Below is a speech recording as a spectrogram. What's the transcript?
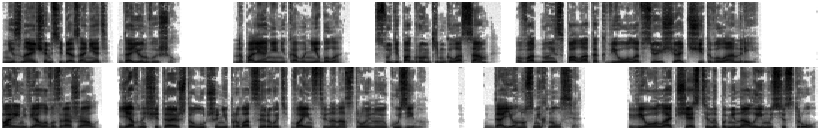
Не зная, чем себя занять, Дайон вышел. На поляне никого не было. Судя по громким голосам, в одной из палаток Виола все еще отчитывала Анри. Парень вяло возражал, явно считая, что лучше не провоцировать воинственно настроенную кузину. Дайон усмехнулся. Виола отчасти напоминала ему сестру,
